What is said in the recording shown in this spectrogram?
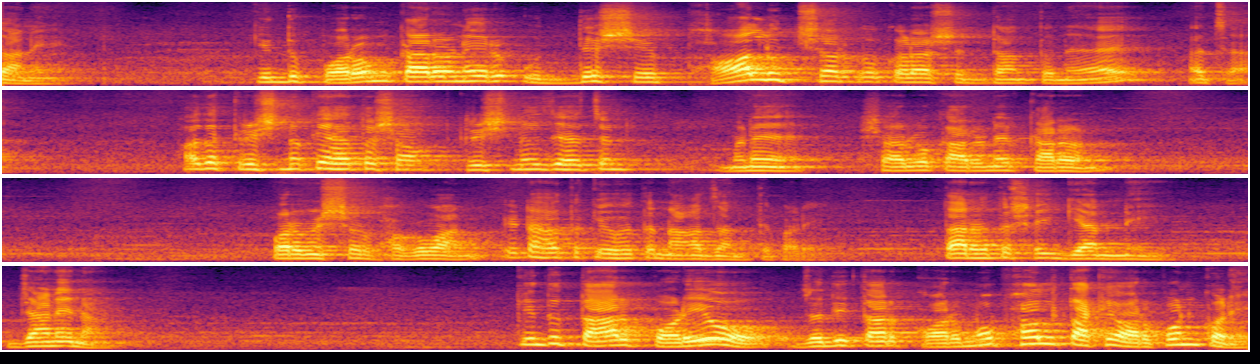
জানে, কিন্তু পরম কারণের উদ্দেশ্যে ফল উৎসর্গ করার সিদ্ধান্ত নেয় আচ্ছা হয়তো কৃষ্ণকে হয়তো কৃষ্ণ যে হচ্ছেন মানে সর্বকারণের কারণ পরমেশ্বর ভগবান, এটা হয়তো কেউ হয়তো না জানতে পারে। তার হয়তো সেই জ্ঞান নেই, জানে না। কিন্তু তারপরেও যদি তার কর্মফল তাকে অর্পণ করে,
